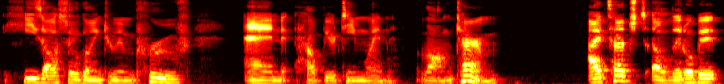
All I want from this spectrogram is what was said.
he's also going to improve and help your team win long term. I touched a little bit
